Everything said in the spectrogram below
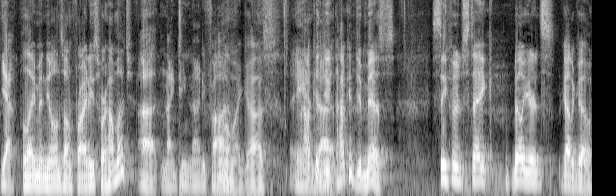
Yeah. Filet mignons on Fridays for how much? uh, 1995. oh my gosh! how And, could you? uh, How could you miss? Seafood, steak, billiards, got to go.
